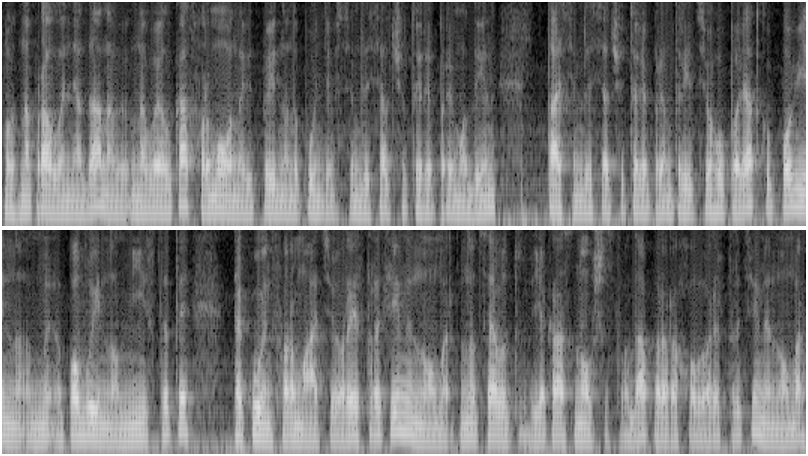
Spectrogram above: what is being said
от направлення да, на, на ВЛК сформоване відповідно до пунктів 74 прим 1 та 74 прим 3 цього порядку повинно, повинно містити. Таку інформацію, реєстраційний номер, ну це от якраз новшество, да, перераховує реєстраційний номер,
